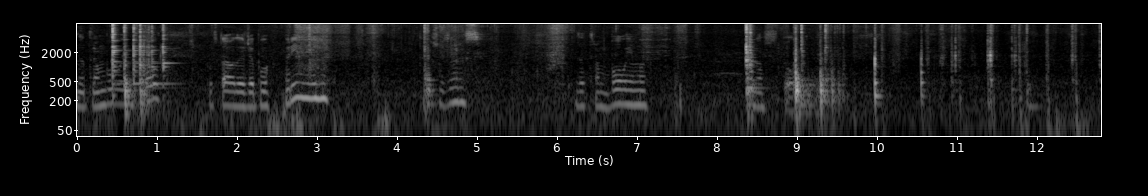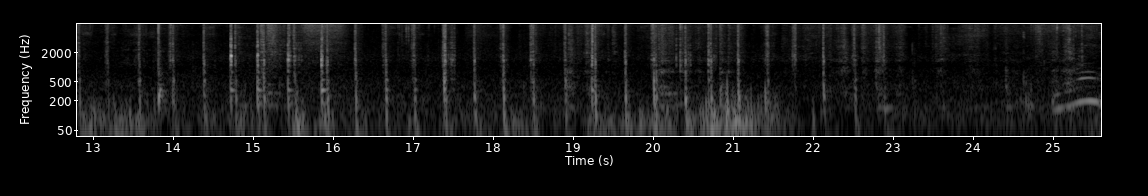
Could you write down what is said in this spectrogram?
Дотрамбовуємо стовп. Поставили вже по рівню. Так що зараз затрамбовуємо на стовп. Добавляем.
